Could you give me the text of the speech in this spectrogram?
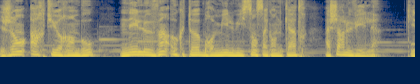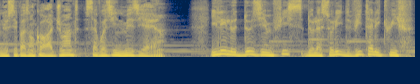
Jean-Arthur Rimbaud, né le 20 octobre 1854 à Charleville, qui ne s'est pas encore adjointe sa voisine Mézières. Il est le deuxième fils de la solide Vitaly Cuif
